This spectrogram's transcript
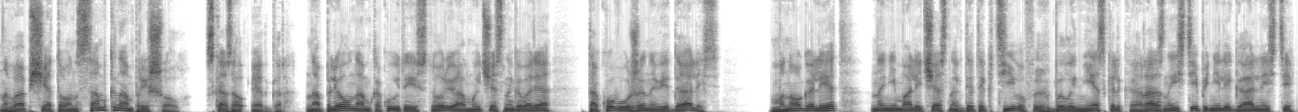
«Вообще-то он сам к нам пришел», — сказал Эдгар. «Наплел нам какую-то историю, а мы, честно говоря, такого уже навидались. Много лет нанимали частных детективов, их было несколько, разной степени легальности,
